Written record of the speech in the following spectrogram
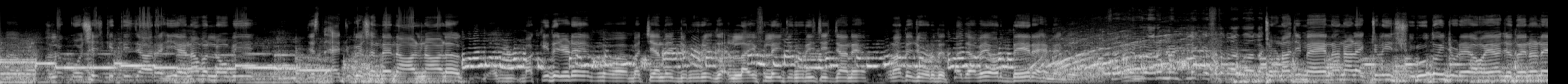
ਮਤਲਬ ਕੋਸ਼ਿਸ਼ ਕੀਤੀ ਜਾ ਰਹੀ ਹੈ ਇਹਨਾਂ ਵੱਲੋਂ ਵੀ ਜਿਸ ਐਜੂਕੇਸ਼ਨ ਦੇ ਨਾਲ ਨਾਲ ਬਾਕੀ ਦੇ ਜਿਹੜੇ ਬੱਚਿਆਂ ਦੇ ਜ਼ਰੂਰੀ ਲਾਈਫ ਲਈ ਜ਼ਰੂਰੀ ਚੀਜ਼ਾਂ ਨੇ ਉਹਨਾਂ ਤੇ ਜ਼ੋਰ ਦਿੱਤਾ ਜਾਵੇ ਔਰ ਦੇ ਰਹੇ ਨੇ ਜੋ ਸਰ ਕਿਸ ਤਰ੍ਹਾਂ ਦਾ ਛੋਣਾ ਜੀ ਮੈਂ ਇਹਨਾਂ ਨਾਲ ਐਕਚੁਅਲੀ ਸ਼ੁਰੂ ਤੋਂ ਹੀ ਜੁੜਿਆ ਹੋਇਆ ਜਦੋਂ ਇਹਨਾਂ ਨੇ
